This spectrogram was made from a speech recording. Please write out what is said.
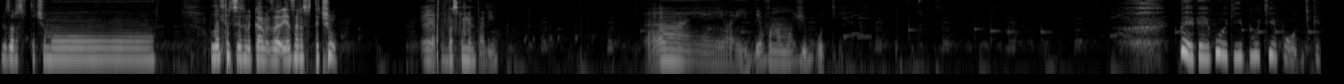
Ми зараз втечемо. Летацівниками. Я зараз втечу. Е, без коментарів. Ай-яй-яй, де вона може бути? Бебе, буті, буті, бутки.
